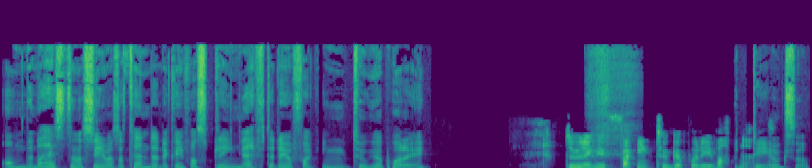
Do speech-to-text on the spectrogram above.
om den här hästen har snirvassa tänder, det kan ju fan springa efter dig och fucking tugga på dig. Du den kan ju fucking tugga på dig i vattnet. Det också.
